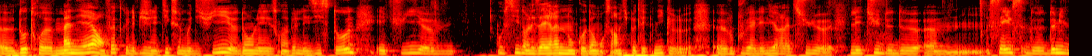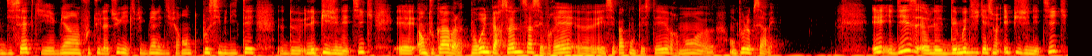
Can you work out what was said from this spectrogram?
euh, d'autres manières en fait que l'épigénétique se modifie dans les, ce qu'on appelle les histones. Et puis aussi dans les ARN non codants, bon c'est un petit peu technique, euh, euh, vous pouvez aller lire là-dessus euh, l'étude de Sales de 2017 qui est bien foutue là-dessus, qui explique bien les différentes possibilités de l'épigénétique. Et en tout cas, voilà, pour une personne, ça c'est vrai et c'est pas contesté, vraiment, on peut l'observer. Et ils disent les, des modifications épigénétiques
